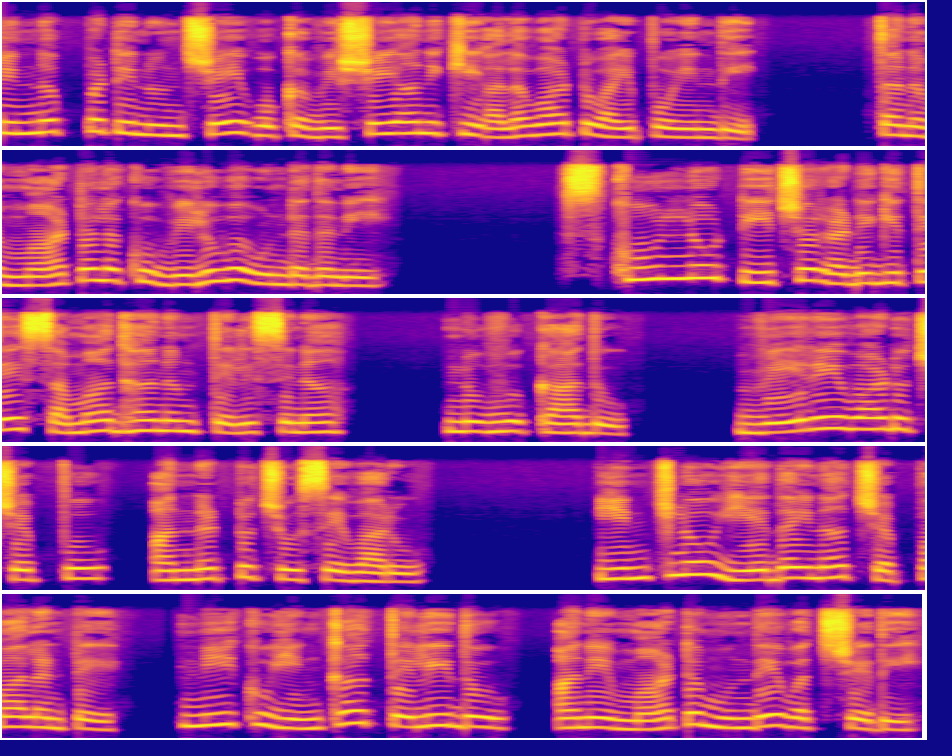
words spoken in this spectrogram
చిన్నప్పటి నుంచే ఒక విషయానికి అలవాటు అయిపోయింది. తన మాటలకు విలువ ఉండదని. స్కూల్లో టీచర్ అడిగితే సమాధానం తెలిసినా నువ్వు కాదు. వేరేవాడు చెప్పు అన్నట్టు చూసేవారు. ఇంట్లో ఏదైనా చెప్పాలంటే నీకు ఇంకా తెలీదు అనే మాట ముందే వచ్చేది.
